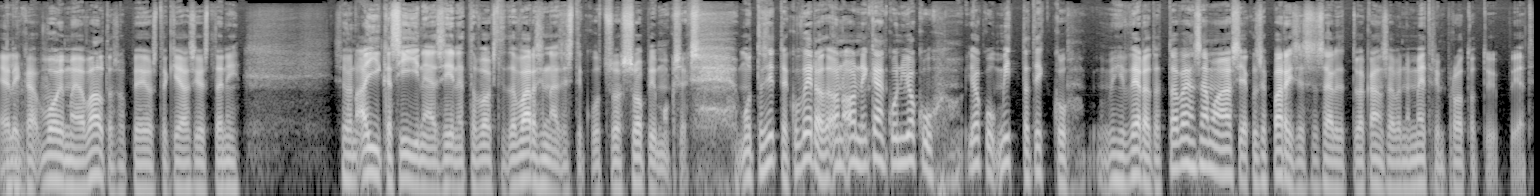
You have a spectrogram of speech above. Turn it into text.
eli mm. voima ja valtasopia jostakin asioista, niin se on aika siinä ja siinä, että voiko tätä varsinaisesti kutsua sopimukseksi. Mutta sitten kun vedota, on, on ikään kuin joku, joku mittatikku, mihin vedota. Tämä on vähän sama asia kuin se Pariisissa säilytettävä kansainvälinen metrin prototyyppi. Että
